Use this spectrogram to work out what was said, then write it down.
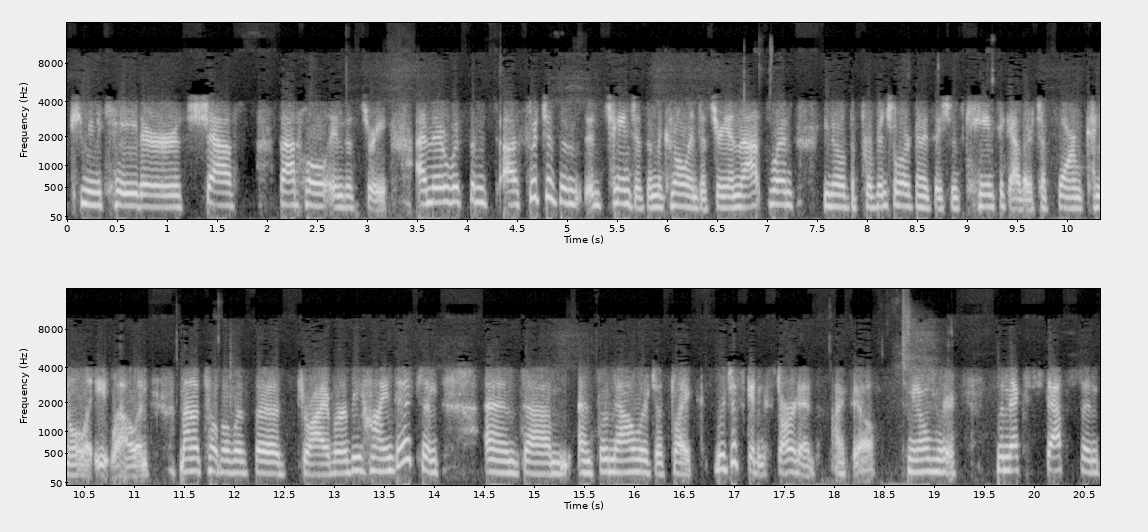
communicators, chefs, that whole industry. And there was some uh, switches and, and changes in the canola industry, and that's when you know the provincial organizations came together to form Canola Eat Well, and Manitoba was the driver behind it, and and um, and so now we're just like we're just getting started. I feel you know we're the next steps and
